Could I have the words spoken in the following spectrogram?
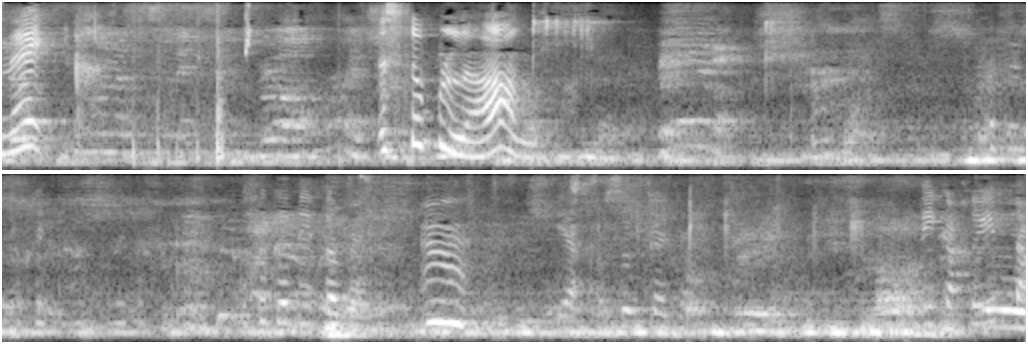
Snake. Stop lang. Usog ka dito, Ben. Mm. Yeah, usog ka dito. Hindi ka kita.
